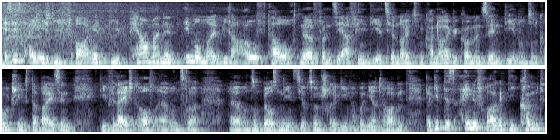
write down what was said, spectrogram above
Es ist eigentlich die Frage, die permanent immer mal wieder auftaucht, ne, von sehr vielen, die jetzt hier neu zum Kanal gekommen sind, die in unseren Coachings dabei sind, die vielleicht auch äh, unsere, äh, unseren Börsendienst, die Optionsstrategien abonniert haben. Da gibt es eine Frage, die kommt,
